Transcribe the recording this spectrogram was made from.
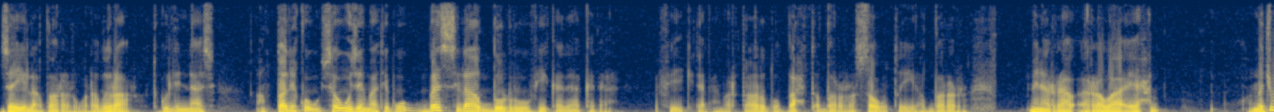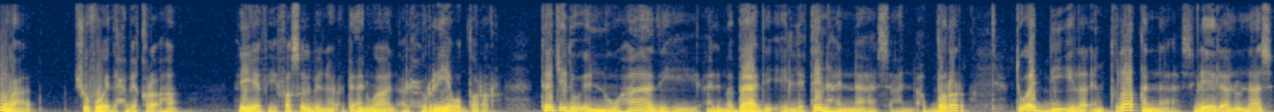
زي لا ضرر ولا ضرار. تقول للناس انطلقوا سووا زي ما تبغوا بس لا تضروا في كذا كذا. في كتاب عمارة الأرض وضحت الضرر الصوتي الضرر من الروائح. مجموعة. شوفوا إذا حب يقرأها. هي في فصل بعنوان الحرية والضرر. تجد أنه هذه المبادئ اللي تنهى الناس عن الضرر تؤدي إلى انطلاق الناس. ليه؟ لأن الناس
